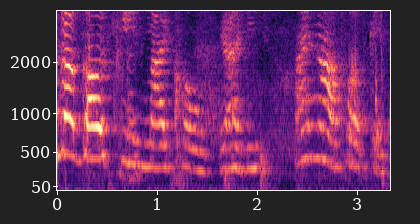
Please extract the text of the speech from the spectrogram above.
have to see my clothes, Daddy. I'm not fucking.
